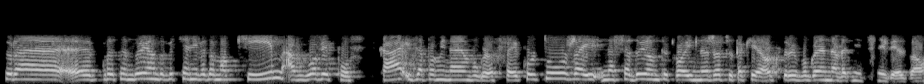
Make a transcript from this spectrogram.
które e, pretendują do bycia nie wiadomo kim, a w głowie pustka i zapominają w ogóle o swojej kulturze i naśladują tylko inne rzeczy, takie, o których w ogóle nawet nic nie wiedzą.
